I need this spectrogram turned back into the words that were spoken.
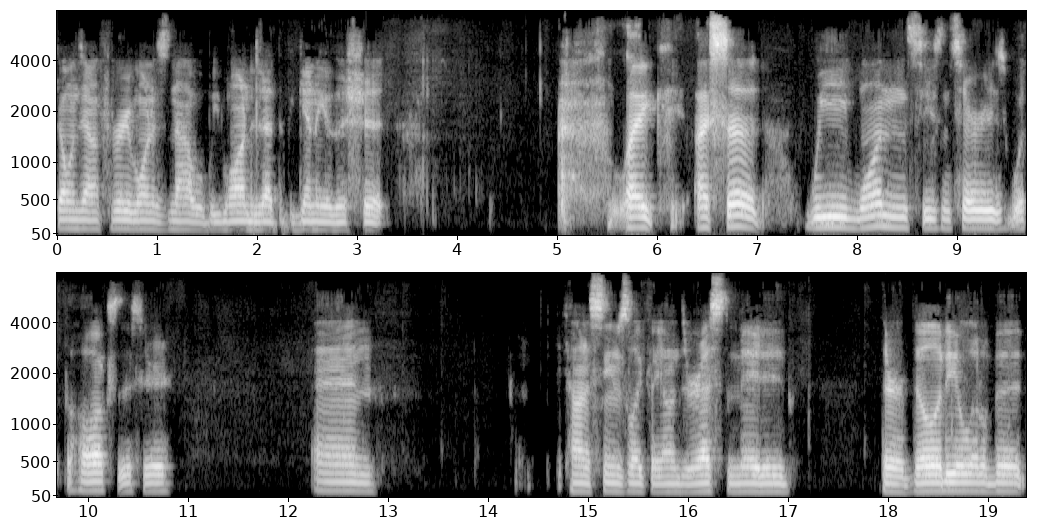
Going down 3 1 is not what we wanted at the beginning of this shit like I said, we won the season series with the Hawks this year, and it kind of seems like they underestimated their ability a little bit,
